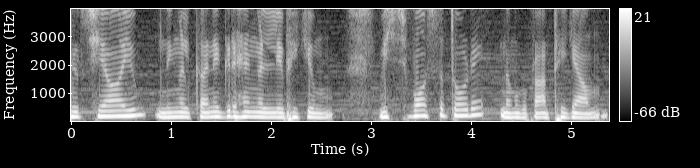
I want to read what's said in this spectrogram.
തീർച്ചയായും നിങ്ങൾക്ക് അനുഗ്രഹങ്ങൾ ലഭിക്കും. വിശ്വാസത്തോടെ നമുക്ക് പ്രാർത്ഥിക്കാം.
